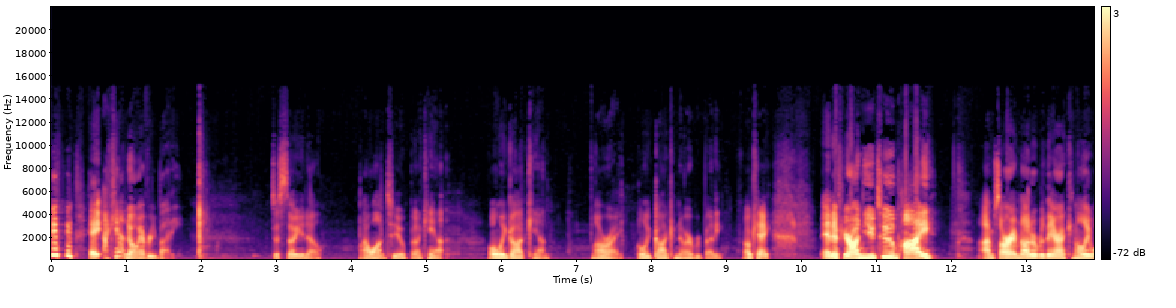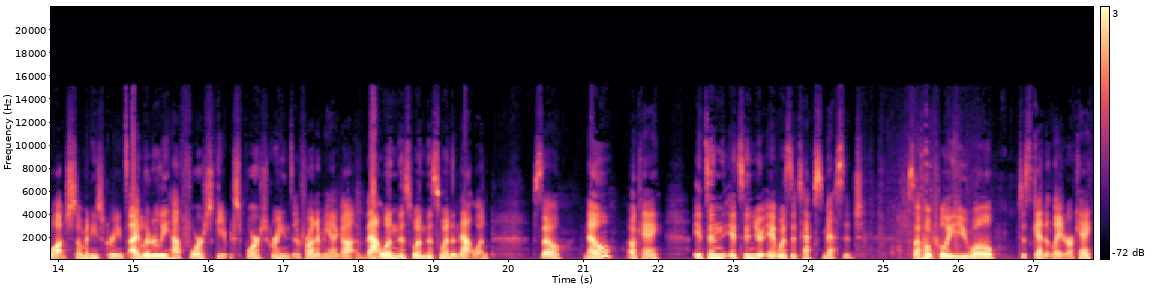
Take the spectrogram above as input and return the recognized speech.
hey, I can't know everybody. Just so you know, I want to, but I can't. Only God can. All right. Only God can know everybody. Okay. And if you're on YouTube, hi. I'm sorry I'm not over there. I can only watch so many screens. I literally have four sk- four screens in front of me. I got that one, this one, this one, and that one. So no, okay. It's in it's in your. It was a text message. So hopefully you will just get it later. Okay.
